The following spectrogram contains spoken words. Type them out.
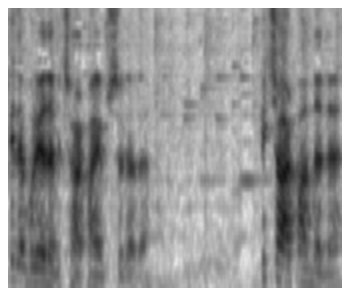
Bir de buraya da bir çarpan yapıştır dede. Bir çarpan dede.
